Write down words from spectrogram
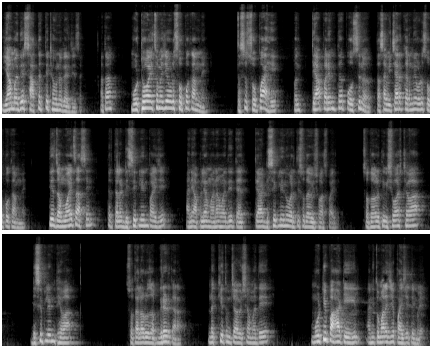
यामध्ये सातत्य ठेवणं गरजेचं आहे. आता मोठं व्हायचं म्हणजे एवढं सोपं काम नाही. तसं सोपं आहे पण त्यापर्यंत पोहोचणं तसा विचार करणं एवढं सोपं काम नाही. ते जमवायचं असेल तर त्याला डिसिप्लिन पाहिजे आणि आपल्या मनामध्ये त्या त्या डिसिप्लिनवरती सुद्धा विश्वास पाहिजे. स्वतःवरती विश्वास ठेवा डिसिप्लिन ठेवा. स्वतःला रोज अपग्रेड करा. नक्की तुमच्या आयुष्यामध्ये मोठी पहाट येईल आणि तुम्हाला जे पाहिजे ते मिळेल.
